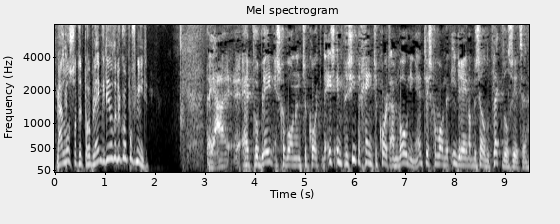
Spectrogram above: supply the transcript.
Maar lost dat het probleem gedeeltelijk op of niet? Nou ja, het probleem is gewoon een tekort. Er is in principe geen tekort aan woningen. Het is gewoon dat iedereen op dezelfde plek wil zitten.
